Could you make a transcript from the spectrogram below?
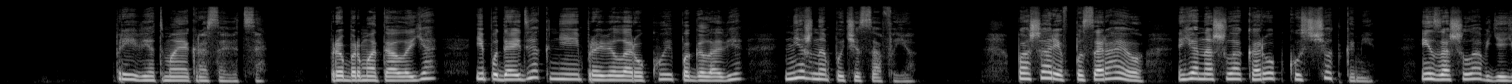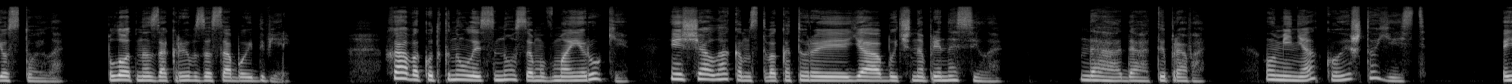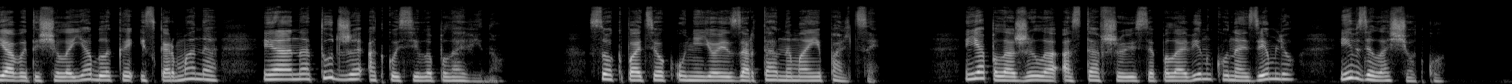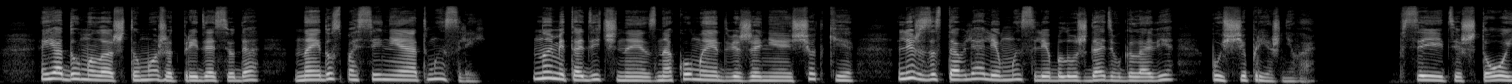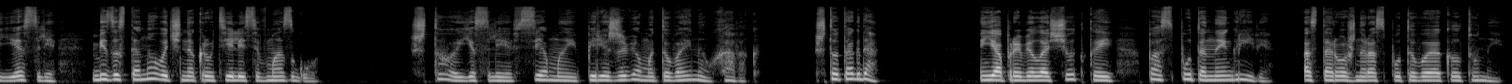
«Привет, моя красавица», — пробормотала я и, подойдя к ней, провела рукой по голове, нежно почесав ее. Пошарив по сараю, я нашла коробку с щетками и зашла в ее стойло, плотно закрыв за собой дверь. Хавок уткнулась носом в мои руки, ища лакомства, которые я обычно приносила. «Да, да, ты права. У меня кое-что есть». Я вытащила яблоко из кармана, и она тут же откусила половину. Сок потек у нее изо рта на мои пальцы. Я положила оставшуюся половинку на землю и взяла щетку. Я думала, что, может, придя сюда, найду спасение от мыслей, но методичные, знакомые движения щетки лишь заставляли мысли блуждать в голове пуще прежнего. Все эти «что», «если» безостановочно крутились в мозгу. Что, если все мы переживем эту войну, Хавок? Что тогда? Я провела щеткой по спутанной гриве, осторожно распутывая колтуны.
